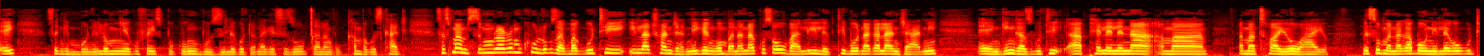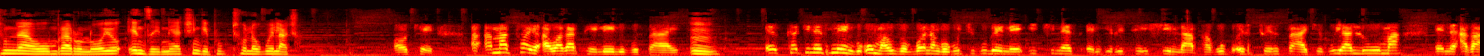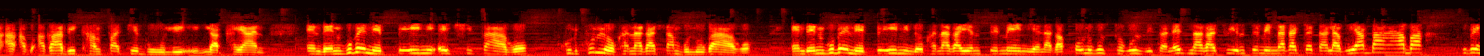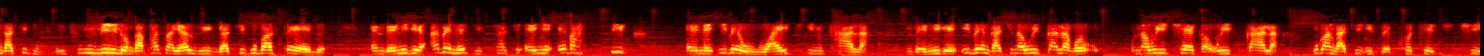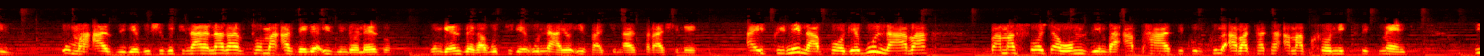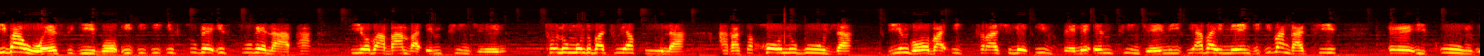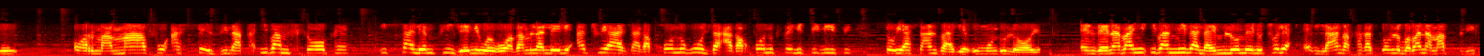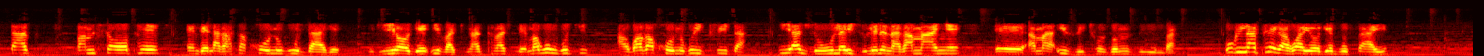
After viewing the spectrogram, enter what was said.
sengimbonile omnye kufacebook ungibuzile kodwana-ke sizowucala ngokuhamba kwesikhathi. Sesimamsi umraro omkhulu kuza kuba kuthi ilatshwa njani-ke ngombana nakho sowubalile kuthi ibonakala njani. Um ngingazi ukuthi aphelele na ama amathwayo wayo bese uma nakabonileko ukuthi unawo umraro loyo enzeni achingephi ukuthola ukwelatshwa. Okay. Amathwayo awakapheleli busayi mm. esikhathini esiningi uma uzokubona ngokuthi kube ne-itchiness and irritation lapha esithweni sakhe kuyaluma and aka- aka- akabi comfortable laphayana. And then kube ne-pain echisako khulukhulu lokha nakahlambulukako. And then kube ne-pain lokha nakaya emsemeni yena akakhona ukuzithokozisa nethi nakathi uye emsemeni nakaceda la kuyababa. Kube ngathi kuvutha umlilo ngaphasi ayazi ngathi kubaselwe. And then-ke abe ne-discharge enye eba thick and ibe white in color. Then-ke ibe ngathi nawuyiqalako nawuyi-check-a uyiqala kuba ngathi is a cottage cheese. Uma azi-ke kusho ukuthi na- nakathoma avele izinto lezo kungenzeka ukuthi-ke unayo i-vaginal thrush le. Ayigcini lapho-ke kulaba bamasotsha womzimba aphasi khulukhulu abathatha ama-chronic treatment. Iba worse kibo i- i- i- isuke isuke lapha iyobabamba emphinjeni. Thola umuntu bathi uyagula akasakhoni ukudla yingoba i-thrush le ivele emphinjeni yaba yiningi iba ngathi eh ikungu or mamafu ahlezi lapha iba mhlophe ihlale emphinjeni wakamlaleli athi uyadla akakhona ukudla akakhona ukusela ipilisi so uyahlanza-ke umuntu loyo. And then abanye ibamila la emlomeni uthole eh, la ngaphakathi komlomo banama-blisters bamhlophe and then akasakhoni ukudla-ke. Ngiyo-ke i-vaginal thrush le. Makungukuthi awukakakhoni ukuyitreat-a iyadlula idlulele nakamanye ama izitho zomzimba. Ukulapheka kwayo-ke busayi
